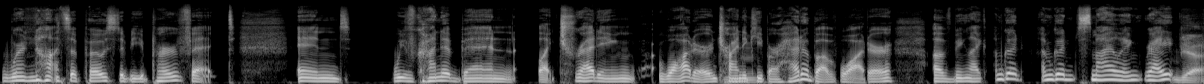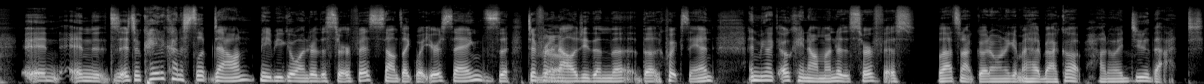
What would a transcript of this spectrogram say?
we're not supposed to be perfect. And we've kind of been like treading water and trying Mhm. to keep our head above water of being like, I'm good, I'm good, smiling, right? Yeah. And and it's, it's okay to kind of slip down, maybe go under the surface. Sounds like what you're saying. This is a different Yeah. analogy than the the quicksand. And be like, okay, now I'm under the surface. Well, that's not good. I want to get my head back up. How do I do that?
